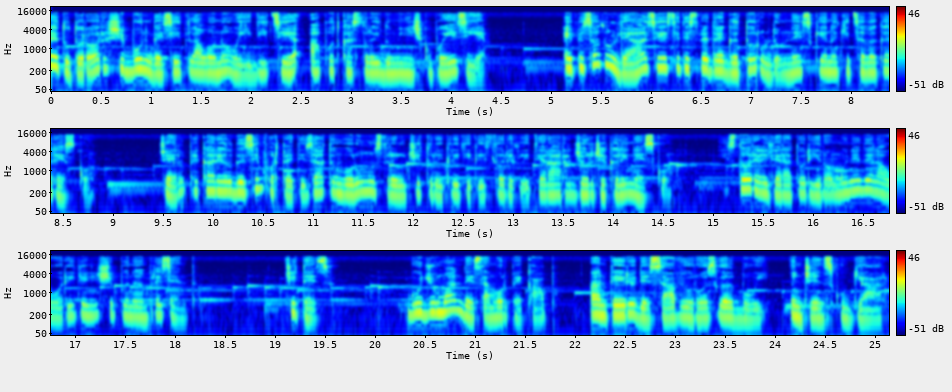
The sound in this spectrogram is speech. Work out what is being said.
Salutare tuturor și bun găsit la o nouă ediție a podcastului Duminici cu Poezie. Episodul de azi este despre dregătorul domnesc Ienăchiță Văcărescu, cel pe care îl găsim portretizat în volumul strălucitului critic istoric literar George Călinescu, Istoria literaturii române de la origini și până în prezent. Citez. Gugiuman de samur pe cap, anteriu de saviu roz gălbui, încens cu ghear,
